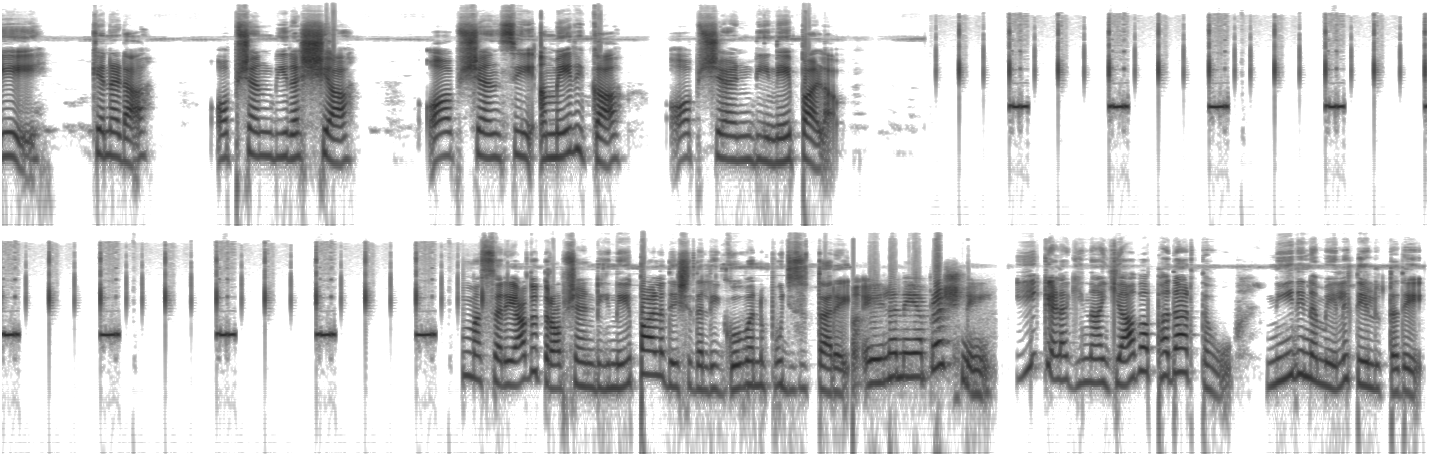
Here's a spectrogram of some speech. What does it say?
A Canada. Option B Russia. Option C America. Option D Nepal. ನಿಮ್ಮ ಸರಿಯಾದ ಉತ್ತರ ಆಪ್ಷನ್ ಡಿ ನೇಪಾಳ ದೇಶದಲ್ಲಿ ಗೋವನ್ನು ಪೂಜಿಸುತ್ತಾರೆ. ಏಳನೆಯ ಪ್ರಶ್ನೆ. ಈ ಕೆಳಗಿನ ಯಾವ ಪದಾರ್ಥವು ನೀರಿನ ಮೇಲೆ ತೇಲುತ್ತದೆ?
